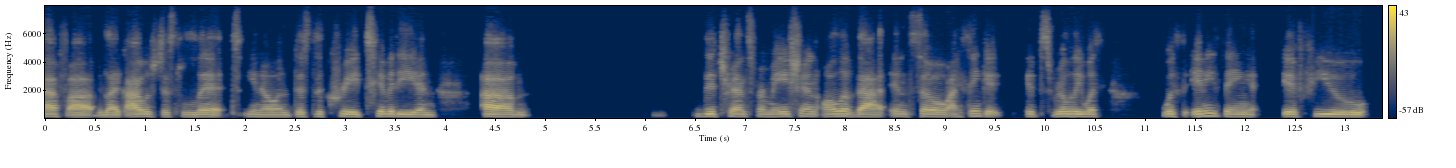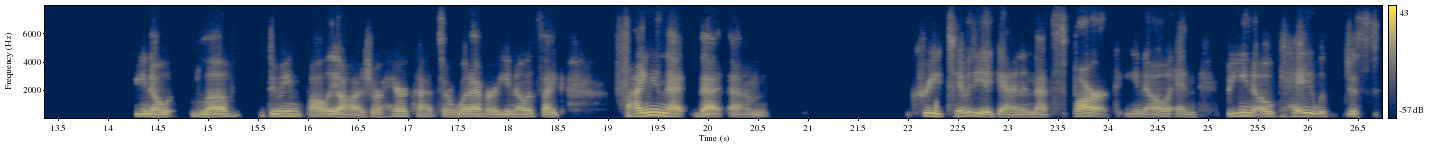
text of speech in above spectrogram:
F up. Like I was just lit, you know, and just the creativity and um, the transformation all of that. And so i think it it's really with with anything if you you know love doing balayage or haircuts or whatever you know it's like finding that that um creativity again and that spark you know and being okay with just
